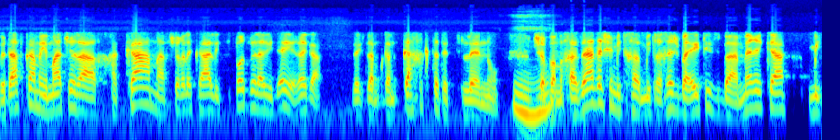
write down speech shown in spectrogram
ודווקא המימד של ההרחקה מאפשר לקהל לצפות ולהגיד, היי, רגע, זה גם, גם ככה קצת אצלנו. Mm-hmm. עכשיו, במחזה הזה שמתרחש באייטיז באמריקה, מת,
